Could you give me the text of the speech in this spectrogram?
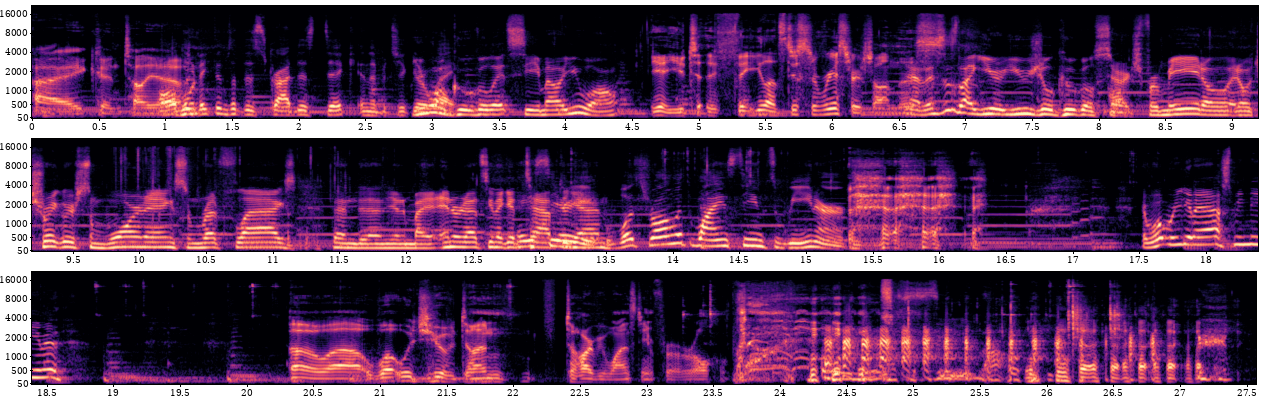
I couldn't tell you. All the victims have described this dick in a particular You way. won't Google it, Simo. You won't. yeah, you. T- th- let's do some research on this. Yeah, this is like your usual Google search. For me, it'll it'll trigger some warnings, some red flags. Then then you know, my internet's gonna get Hey tapped Siri, again. what's wrong with Weinstein's wiener? And what were you gonna ask me, Nemeth? Oh, uh, what would you have done to Harvey Weinstein for a role?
